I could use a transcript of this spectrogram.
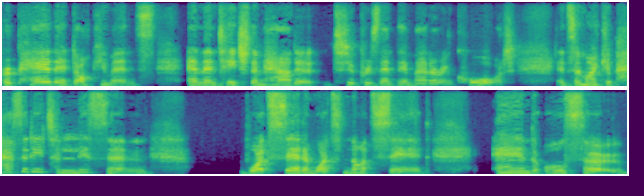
prepare their documents, and then teach them how to, to present their matter in court. And so my capacity to listen what's said and what's not said, and also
